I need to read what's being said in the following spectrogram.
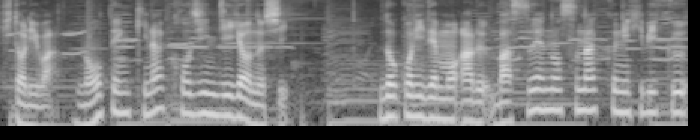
1人は能天気な個人事業主。どこにでもあるバスへのスナックに響く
